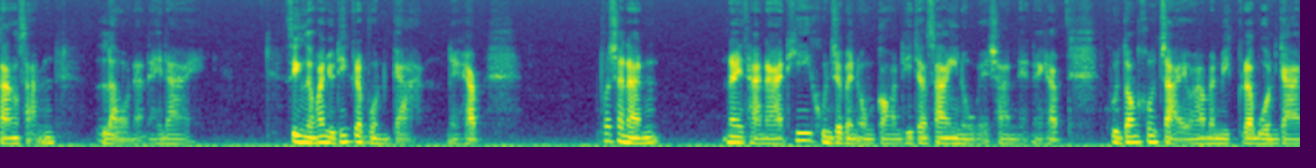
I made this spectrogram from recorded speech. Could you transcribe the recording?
สร้างสรรค์เหล่านั้นให้ได้ สิ่งสำคัญอยู่ที่กระบวนการนะครับ เพราะฉะนั้นในฐานะที่คุณจะเป็นองค์กรที่จะสร้างอินโนเวชันเนี่ยนะครับ คุณต้องเข้าใจว่ามันมีกระบวนการ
